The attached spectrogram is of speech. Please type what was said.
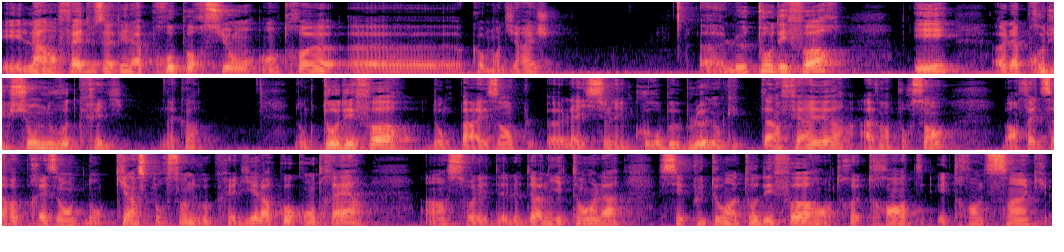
Et là, en fait, vous avez la proportion entre, euh, comment dirais-je, euh, le taux d'effort et euh, la production de nouveaux de crédit. D'accord? Donc, taux d'effort, donc par exemple, là ici, on a une courbe bleue, donc est inférieure à 20%. Bah, en fait, ça représente donc 15% de nouveaux crédits, alors qu'au contraire, hein, sur le dernier temps, là, c'est plutôt un taux d'effort entre 30 et 35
